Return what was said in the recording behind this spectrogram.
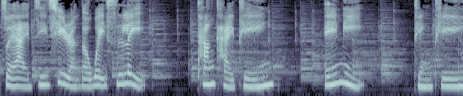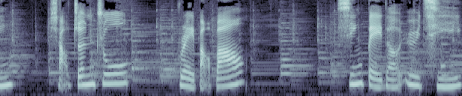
最爱机器人的卫斯理、汤凯婷。Annie、婷婷、小珍珠、瑞宝宝、新北的玉琪、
